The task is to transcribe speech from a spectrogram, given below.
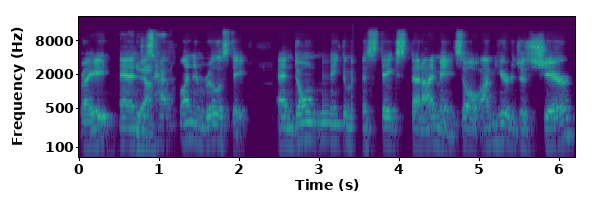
right? And yeah. just have fun in real estate and don't make the mistakes that I made. So I'm here to just share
